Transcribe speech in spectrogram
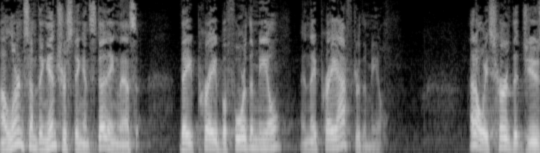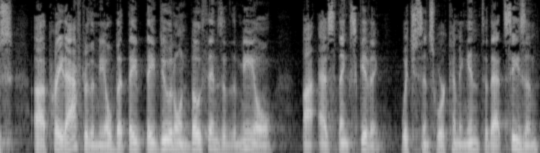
I learned something interesting in studying this. They pray before the meal and they pray after the meal. I'd always heard that Jews uh, prayed after the meal, but they, they do it on both ends of the meal uh, as thanksgiving which since we're coming into that season,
